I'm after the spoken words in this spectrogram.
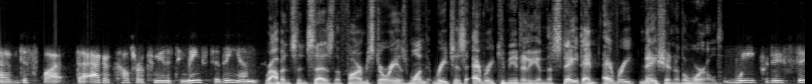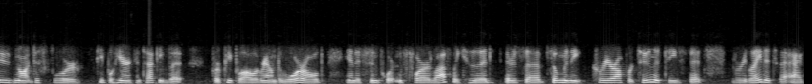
of just what the agricultural community means to them. Robinson says the farm story is one that reaches every community in the state and every nation of the world. We produce food not just for people here in Kentucky, but for people all around the world, and it's important for our livelihood. There's uh, so many career opportunities that's related to the ag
